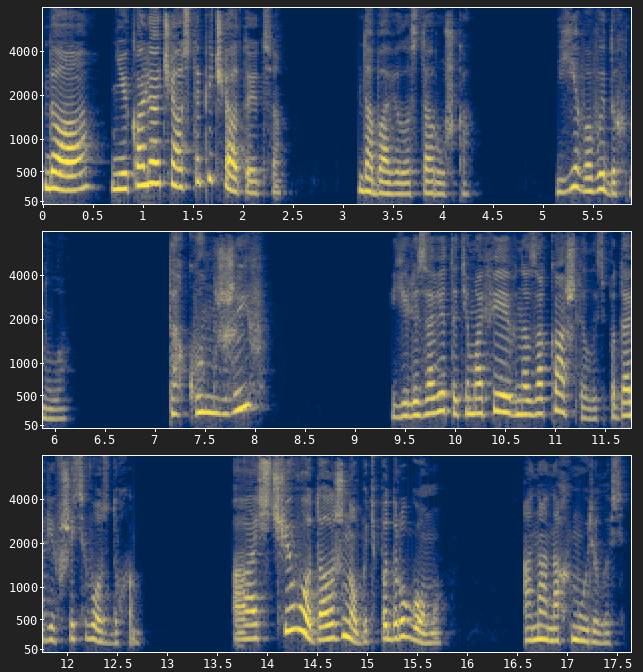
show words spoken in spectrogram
«Да, Николя часто печатается», — добавила старушка. Ева выдохнула. «Так он жив?» Елизавета Тимофеевна закашлялась, подавившись воздухом. «А с чего должно быть по-другому?» Она нахмурилась.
